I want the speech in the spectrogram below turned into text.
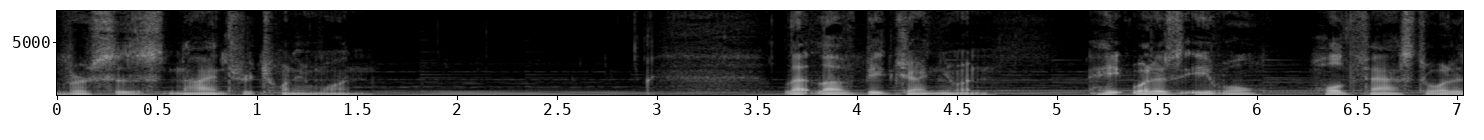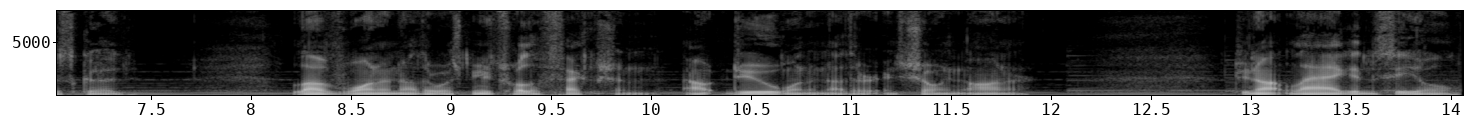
verses 9 through 21. Let love be genuine. Hate what is evil, hold fast to what is good. Love one another with mutual affection, outdo one another in showing honor. Do not lag in zeal.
